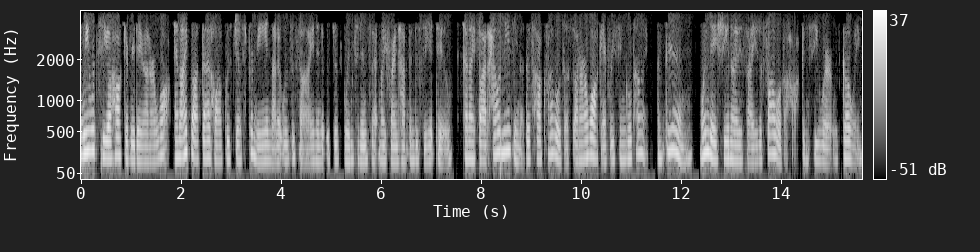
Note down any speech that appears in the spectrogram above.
we would see a hawk every day on our walk. And I thought that hawk was just for me and that it was a sign and it was just coincidence that my friend happened to see it too. And I thought, how amazing that this hawk follows us on our walk every single time. And then one day she and I decided to follow the hawk and see where it was going.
